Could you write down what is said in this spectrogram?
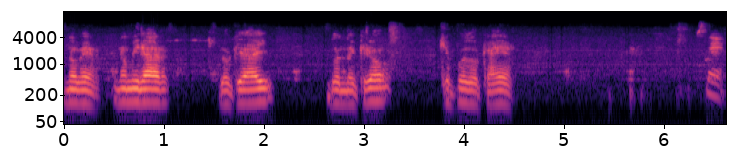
no ver, no mirar lo que hay donde creo que puedo caer. Sí,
